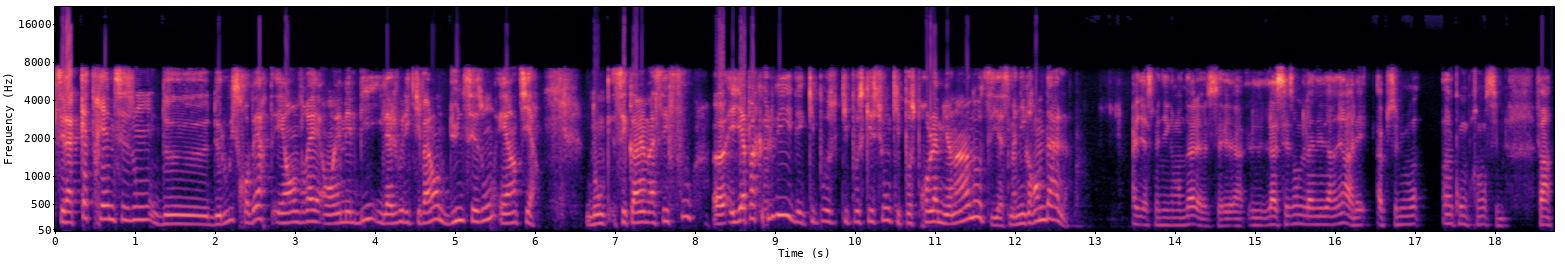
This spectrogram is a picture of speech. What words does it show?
c'est la quatrième saison de, de Robert et en vrai, en MLB, il a joué l'équivalent d'une saison et un tiers. Donc c'est quand même assez fou. Euh, et il n'y a pas que lui qui pose qui pose question, qui pose problème. Il y en a un autre, c'est Yasmani Grandal. Ah, Yasmani Grandal, c'est la saison de l'année dernière, elle est absolument incompréhensible. Enfin,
